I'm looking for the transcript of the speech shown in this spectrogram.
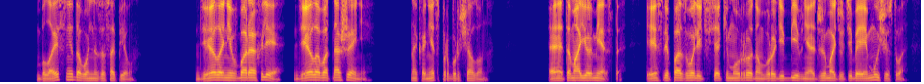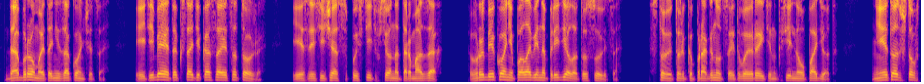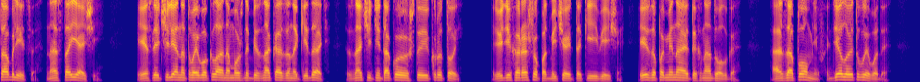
Блайс недовольно засопел. «Дело не в барахле, дело в отношении», — наконец пробурчал он. Это мое место. Если позволить всяким уродам вроде бивня отжимать у тебя имущество, добром это не закончится. И тебя это, кстати, касается тоже. Если сейчас спустить все на тормозах, в Рубиконе половина предела тусуется. Стоит только прогнуться, и твой рейтинг сильно упадет. Не тот, что в таблице, настоящий. Если члена твоего клана можно безнаказанно кидать, значит, не такой уж ты и крутой. Люди хорошо подмечают такие вещи и запоминают их надолго. А запомнив, делают выводы.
